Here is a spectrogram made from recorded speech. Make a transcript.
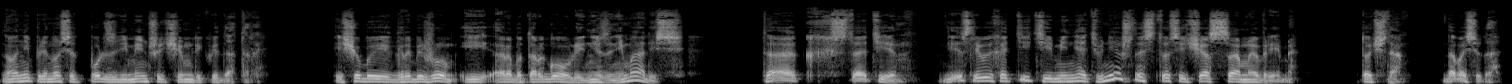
но они приносят пользу не меньше, чем ликвидаторы. Еще бы грабежом и работорговлей не занимались. Так, кстати, если вы хотите менять внешность, то сейчас самое время. Точно. Давай сюда».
